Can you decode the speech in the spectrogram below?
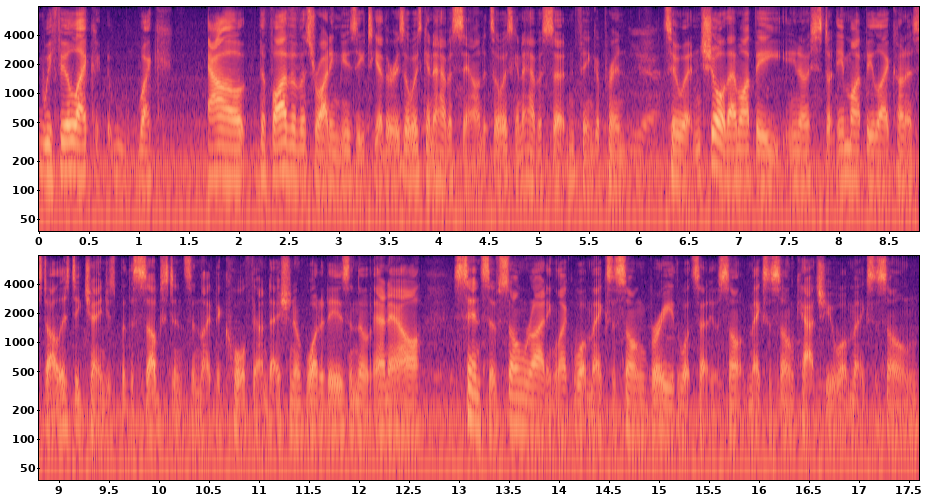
we feel like like our the five of us writing music together is always going to have a sound. It's always going to have a certain fingerprint Yeah. to it. And sure, that might be you know st- it might be like kind of stylistic changes, but the substance and like the core foundation of what it is, and the, and our sense of songwriting, like what makes a song breathe, what makes a song catchy, what makes a song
